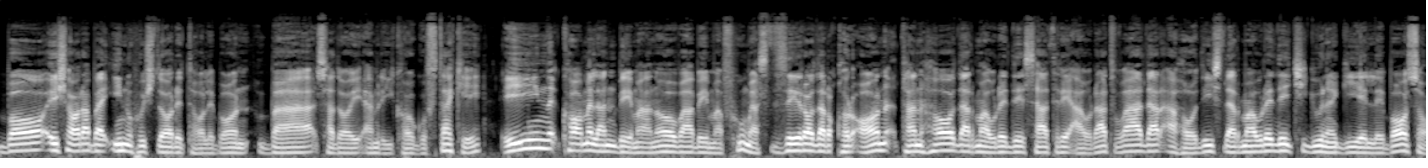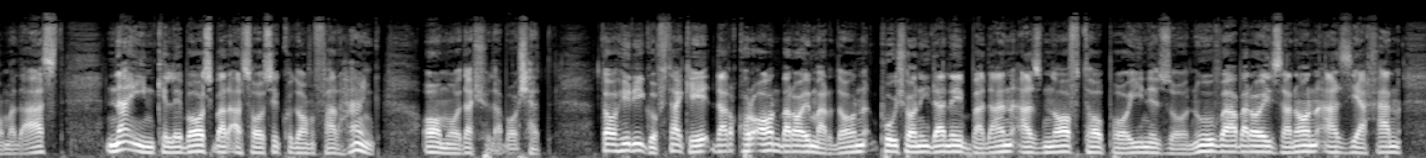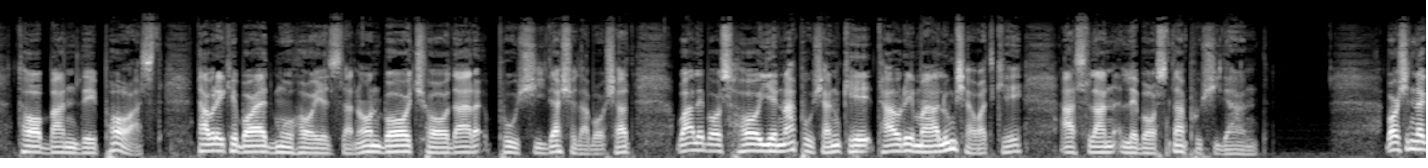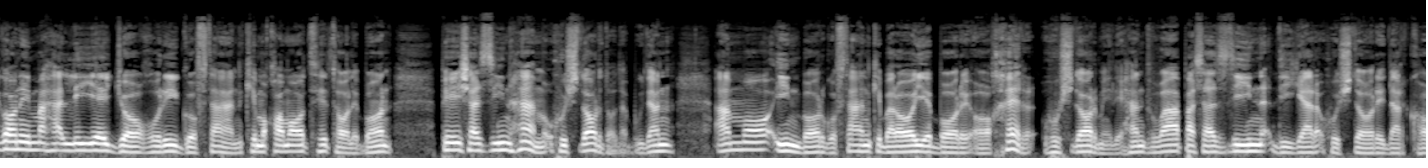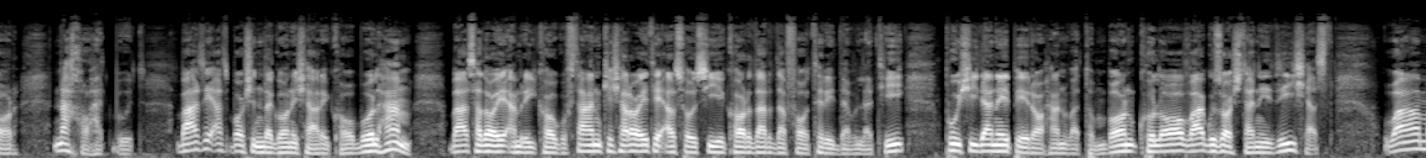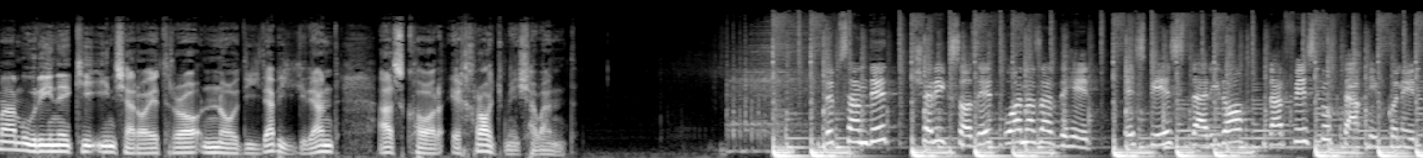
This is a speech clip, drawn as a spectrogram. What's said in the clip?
با اشاره به این هشدار طالبان به صدای امریکا گفته که این کاملا به معنا و به مفهوم است زیرا در قرآن تنها در مورد سطر عورت و در احادیث در مورد چگونگی لباس آمده است نه این که لباس بر اساس کدام فرهنگ آماده شده باشد. تاهیری گفته که در قرآن برای مردان پوشانیدن بدن از ناف تا پایین زانو و برای زنان از یخن تا بند پا است. طوری که باید موهای زنان با چادر پوشیده شده باشد و لباس های نپوشند که طور معلوم شود که اصلا لباس نپوشیدند. باشندگان محلی جاغوری گفتند که مقامات طالبان پیش از این هم هشدار داده بودند اما این بار گفتند که برای بار آخر هشدار می دهند و پس از این دیگر هشدار در کار نخواهد بود. بعضی از باشندگان شهر کابل هم به صدای امریکا گفتند که شرایط اساسی کار در دفاتر دولتی پوشیدن پیراهن و تنبان کلا و گذاشتن ریش است. و مامورین که این شرایط را نادیده بگیرند از کار اخراج می شوند. بپسندید، شریک سازید و نظر دهید. اسپیس دری را در فیسبوک تعقیب کنید.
